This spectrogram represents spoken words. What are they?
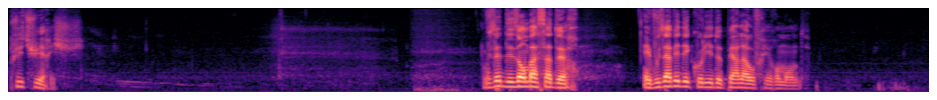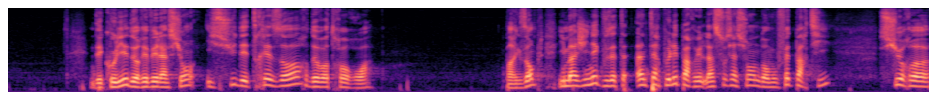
plus tu es riche. Vous êtes des ambassadeurs et vous avez des colliers de perles à offrir au monde. Des colliers de révélation issus des trésors de votre roi. Par exemple, imaginez que vous êtes interpellé par l'association dont vous faites partie sur euh,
